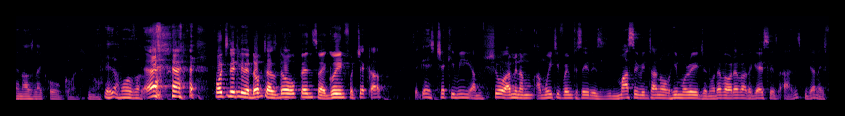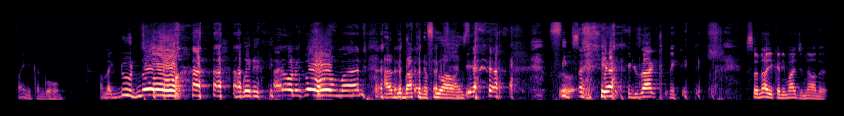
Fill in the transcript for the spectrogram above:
And I was like, oh God, no. I'm over. Fortunately, the doctor's door open, so I go in for checkup. The guy's checking me. I'm sure. I mean, I'm, I'm waiting for him to say there's massive internal hemorrhage and whatever, whatever. The guy says, ah, this kijana is fine. He can go home. I'm like, dude, no. I'm going to. I don't want to go home, man. I'll be back in a few hours. Yeah, So, yeah, exactly. so now you can imagine now the,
